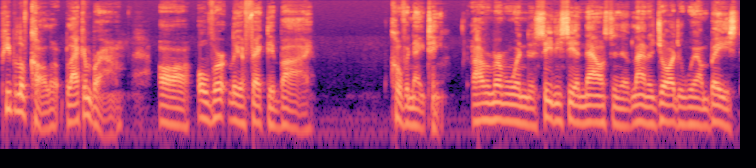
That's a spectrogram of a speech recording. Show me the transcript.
people of color, black and brown, are overtly affected by COVID nineteen. I remember when the CDC announced in Atlanta, Georgia, where I'm based,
